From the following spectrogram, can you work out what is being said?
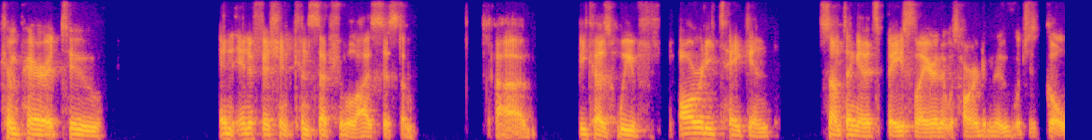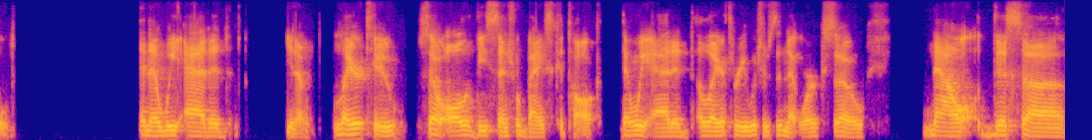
compare it to an inefficient conceptualized system uh, because we've already taken something at its base layer that was hard to move, which is gold. And then we added, you know, layer two, so all of these central banks could talk. Then we added a layer three, which was the network. So now this, uh,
